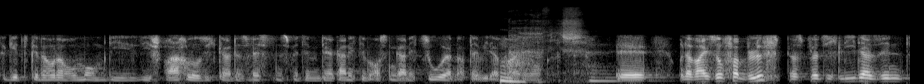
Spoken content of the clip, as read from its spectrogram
Da geht es genau darum, um die, die Sprachlosigkeit des Westens, mit dem der gar nicht dem Osten gar nicht zuhört nach der Wiedervereinigung. Äh, und da war ich so verblüfft, dass plötzlich Lieder sind,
